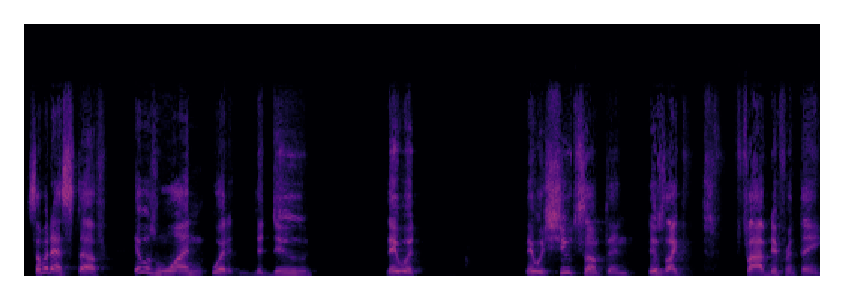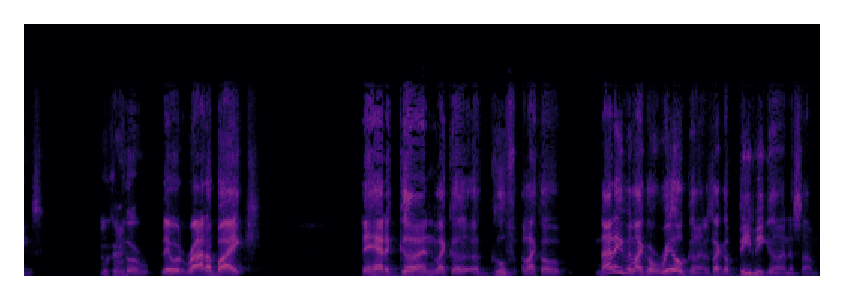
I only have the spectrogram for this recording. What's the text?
some of that stuff. There was one where the dude, they would, they would shoot something. There was like five different things. Okay. They would, they would ride a bike. They had a gun, like a, a goof, like a not even like a real gun. It's like a BB gun or something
